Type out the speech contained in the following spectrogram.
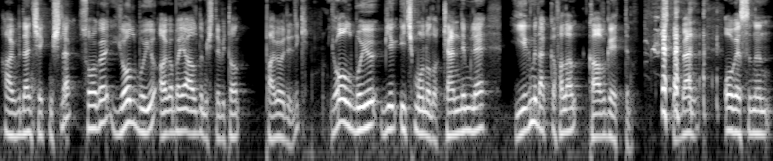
Harbiden çekmişler. Sonra yol boyu arabaya aldım işte bir ton para ödedik. Yol boyu bir iç monolog. Kendimle 20 dakika falan kavga ettim. İşte ben orasının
